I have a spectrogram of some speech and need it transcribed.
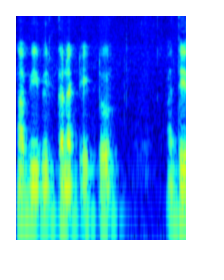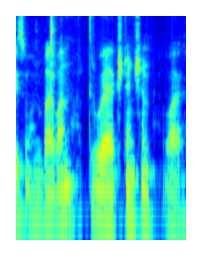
now we will connect it to this one by one through a extension wire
